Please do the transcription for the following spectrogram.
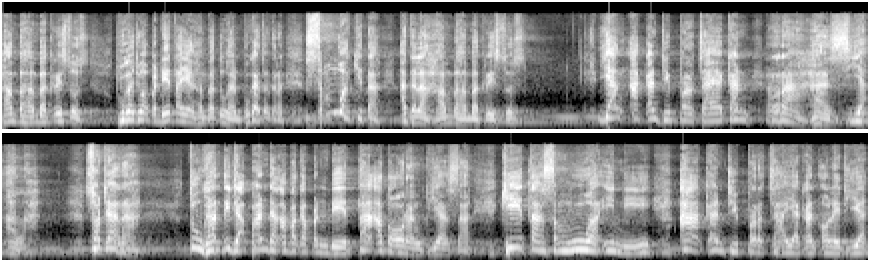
hamba-hamba Kristus. Bukan cuma pendeta yang hamba Tuhan. Bukan saudara. Semua kita adalah hamba-hamba Kristus. Yang akan dipercayakan rahasia Allah. Saudara, Tuhan tidak pandang apakah pendeta atau orang biasa. Kita semua ini akan dipercayakan oleh dia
